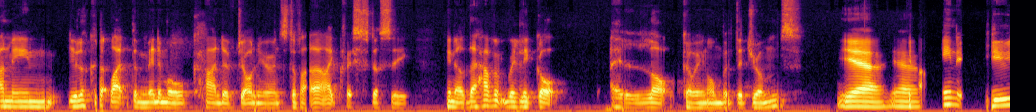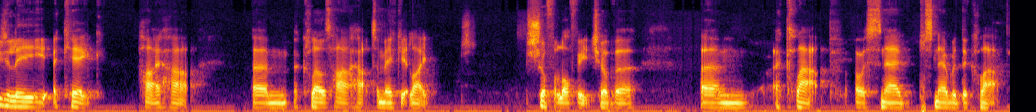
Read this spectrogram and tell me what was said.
i mean you look at like the minimal kind of genre and stuff like that like chris stussy you know they haven't really got a lot going on with the drums yeah yeah I mean, usually a kick hi-hat um, a close hi-hat to make it like shuffle off each other, um, a clap or a snare snare with the clap,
